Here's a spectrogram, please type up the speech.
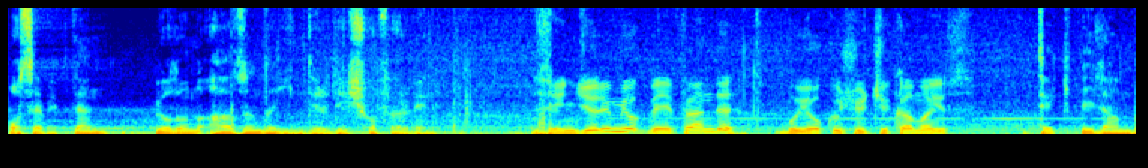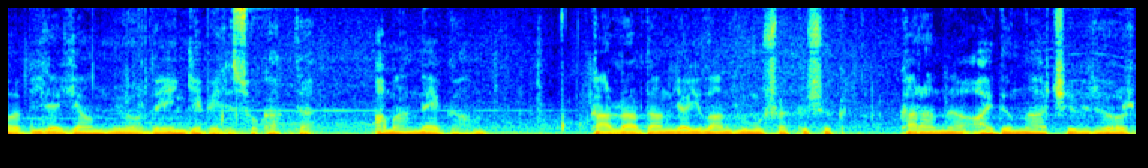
O sebepten yolun ağzında indirdi şoför beni. Zincirim yok beyefendi. Bu yokuşu çıkamayız. Tek bir lamba bile yanmıyordu engebeli sokakta. Ama ne gam, karlardan yayılan yumuşak ışık karanlığı aydınlığa çeviriyor,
